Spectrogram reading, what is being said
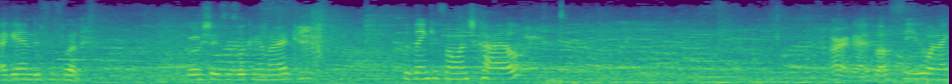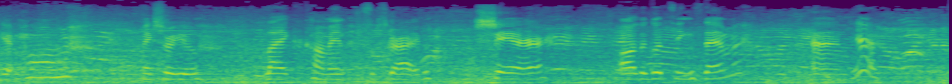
again, this is what groceries is looking like. So thank you so much, Kyle. Alright guys, I'll see you when I get home. Make sure you like, comment, subscribe, share, all the good things them. And yeah.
